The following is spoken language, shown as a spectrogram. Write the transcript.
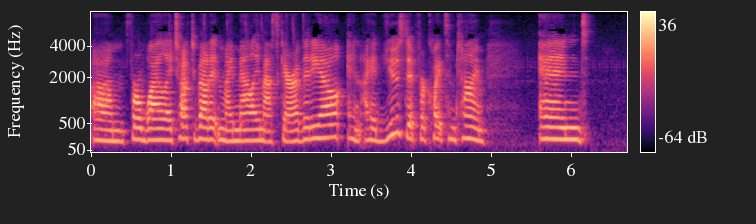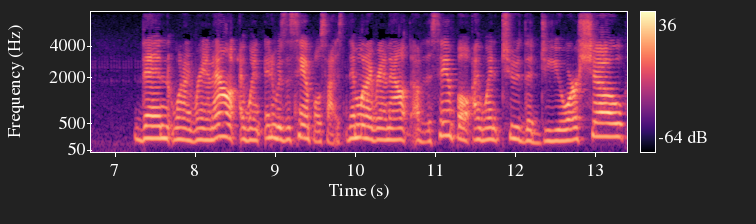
um, for a while. I talked about it in my Malé mascara video and I had used it for quite some time. And then when I ran out, I went, and it was a sample size. Then when I ran out of the sample, I went to the Diorshow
